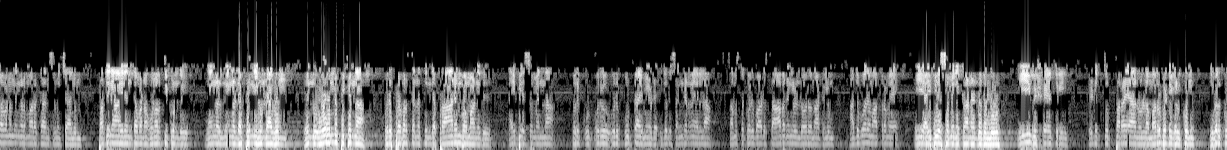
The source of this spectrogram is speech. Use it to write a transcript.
തവണ നിങ്ങൾ മറക്കാൻ ശ്രമിച്ചാലും പതിനായിരം തവണ ഉണർത്തിക്കൊണ്ട് ഞങ്ങൾ നിങ്ങളുടെ പിന്നിലുണ്ടാകും എന്ന് ഓർമ്മിപ്പിക്കുന്ന ഒരു പ്രവർത്തനത്തിന്റെ പ്രാരംഭമാണിത്. ഐ ബി എസ് എം എന്ന ഒരു ഒരു കൂട്ടായ്മയുടെ ഇതൊരു സംഘടനയല്ല. സമസ്തക്ക് ഒരുപാട് സ്ഥാപനങ്ങളുണ്ട് ഓരോ നാട്ടിലും. അതുപോലെ മാത്രമേ ഈ ഐ ബി എസ് എമ്മിനെ കാണേണ്ടതുള്ളൂ. ഈ വിഷയത്തിൽ എടുത്തു പറയാനുള്ള മറുപടികൾക്കും ഇവർക്ക്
